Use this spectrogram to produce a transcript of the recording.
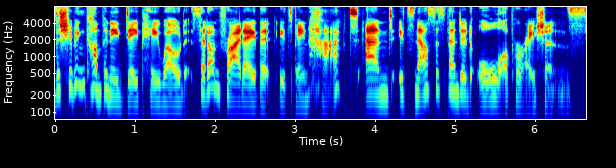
the shipping company DP World said on Friday that it's been hacked and it's now suspended all operations.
